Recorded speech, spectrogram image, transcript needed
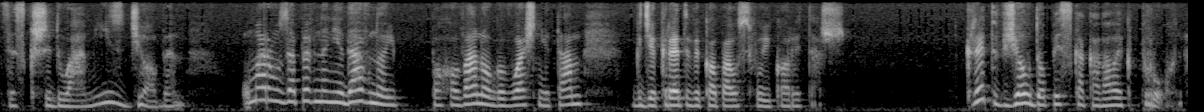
ze skrzydłami, z dziobem. Umarł zapewne niedawno i pochowano go właśnie tam, gdzie kret wykopał swój korytarz. Kret wziął do pyska kawałek próchna,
